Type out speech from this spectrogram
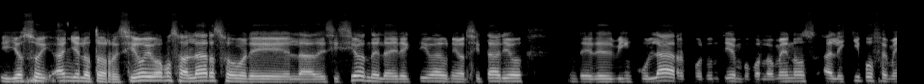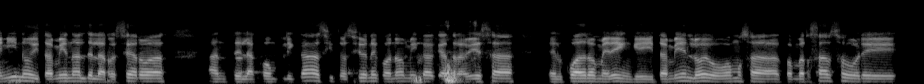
Y yo soy Ángelo Torres. Y hoy vamos a hablar sobre la decisión de la directiva de universitario de desvincular por un tiempo, por lo menos, al equipo femenino y también al de la reserva ante la complicada situación económica que atraviesa el cuadro merengue. Y también luego vamos a conversar sobre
